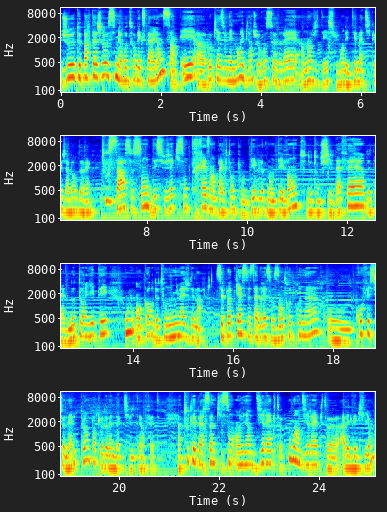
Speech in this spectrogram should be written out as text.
Je te partagerai aussi mes retours d'expérience et euh, occasionnellement, eh je recevrai un invité suivant les thématiques que j'aborderai. Tout ça, ce sont des sujets qui sont très impactants pour le développement de tes ventes, de ton chiffre d'affaires, de ta notoriété ou encore de ton image de marque. Ce podcast s'adresse aux entrepreneurs, aux professionnels, peu importe le domaine d'activité en fait à toutes les personnes qui sont en lien direct ou indirect euh, avec des clients,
